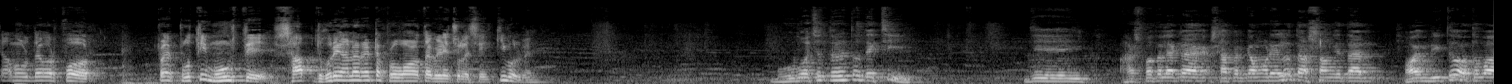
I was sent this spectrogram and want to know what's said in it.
কামড় দেওয়ার পর প্রায় প্রতি মুহূর্তে সাপ ধরে আনার একটা প্রবণতা বেড়ে চলেছে। কি বলবেন? বহু বছর ধরে তো দেখছি যে হাসপাতালে একটা সাপের কামড় এলো, তার সঙ্গে তার হয় মৃত অথবা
